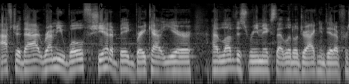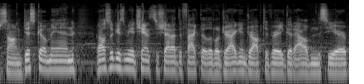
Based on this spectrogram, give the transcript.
After that, Remi Wolf, she had a big breakout year. I love this remix that Little Dragon did of her song Disco Man. It also gives me a chance to shout out the fact that Little Dragon dropped a very good album this year.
